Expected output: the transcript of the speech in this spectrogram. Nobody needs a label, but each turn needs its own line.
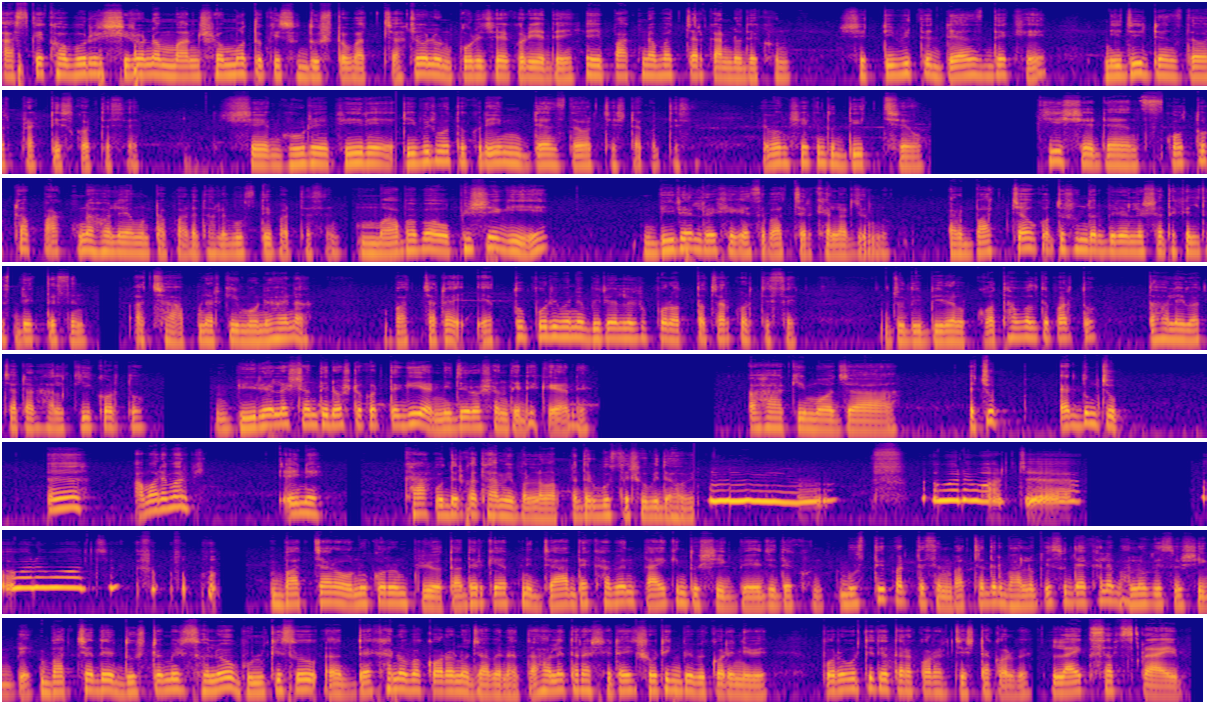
আজকে খবরের শিরোনাম মানসম্মত কিছু দুষ্ট বাচ্চা। চলুন পরিচয় করিয়ে দেই। এই পাকনা বাচ্চার কাণ্ড দেখুন। সে টিভিতে ড্যান্স দেখে নিজেই ড্যান্স দেওয়ার প্র্যাকটিস করতেছে। সে ঘুরে ফিরে টিভির মতো করে ড্যান্স দেওয়ার চেষ্টা করতেছে এবং সে কিন্তু দিচ্ছেও। কি সে ড্যান্স কতটা পাকনা হলে এমনটা পারে তাহলে বুঝতেই পারতেছেন। মা বাবা অফিসে গিয়ে বিড়াল রেখে গেছে বাচ্চার খেলার জন্য। আর বাচ্চাও কত সুন্দর বিড়ালের সাথে খেলতে দেখতেছেন। আচ্ছা আপনার কি মনে হয় না? বাচ্চাটা এত পরিমাণে বিড়ালের উপর অত্যাচার করতেছে। যদি বিড়াল কথা বলতে পারতো, তাহলে এই বাচ্চাটার হাল কি করতো? বিড়ালের শান্তি নষ্ট করতে গিয়ে নিজেরও শান্তি ডেকে আনে। আহা, কি মজা। এ, চুপ, একদম চুপ। আমারে মারবি? এই নে, খা, ওদের কথা আমি বললাম, আপনাদের বুঝতে সুবিধা হবে। আমারে মারছে আমারে মারছে। বাচ্চারা অনুকরণ প্রিয় তাদেরকে আপনি যা দেখাবেন তাই কিন্তু শিখবে। এই যে দেখুন, বুঝতেই পারতেছেন, বাচ্চাদের ভালো কিছু দেখালে ভালো কিছু শিখবে। বাচ্চাদের দুষ্টমির হলেও ভুল কিছু দেখানো বা করানো যাবে না, তাহলে তারা সেটাই সঠিকভাবে করে নেবে। পরবর্তীতে তারা করার চেষ্টা করবে। Like subscribe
